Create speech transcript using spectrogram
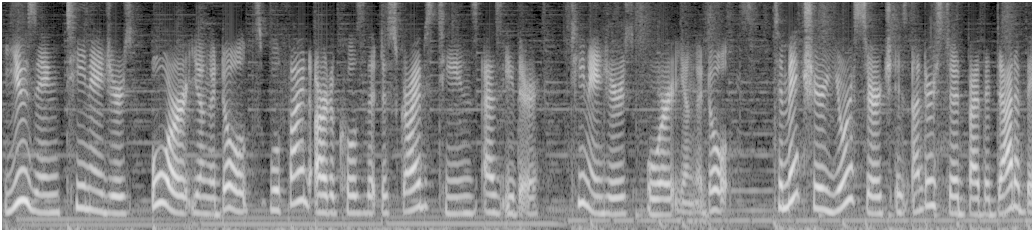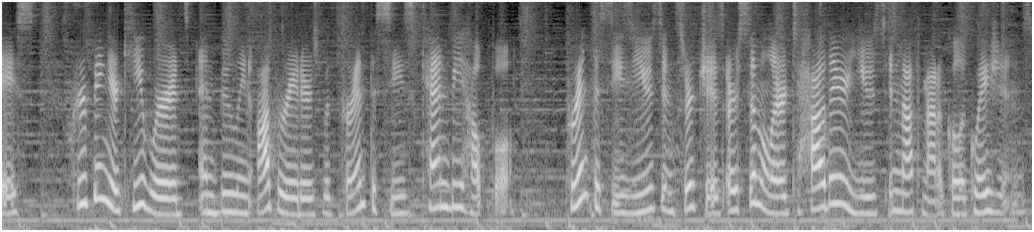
Using teenagers or young adults will find articles that describes teens as either teenagers or young adults. To make sure your search is understood by the database, grouping your keywords and Boolean operators with parentheses can be helpful. Parentheses used in searches are similar to how they are used in mathematical equations.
